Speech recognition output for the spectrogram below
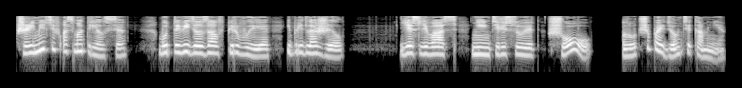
Шереметьев осмотрелся, будто видел зал впервые, и предложил. «Если вас не интересует шоу, лучше пойдемте ко мне».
